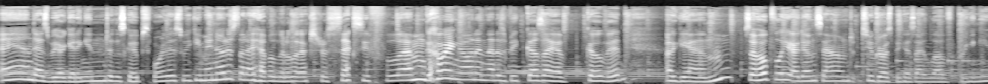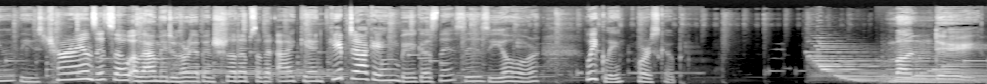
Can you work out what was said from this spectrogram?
And as we are getting into the scopes for this week, you may notice that I have a little extra sexy phlegm going on, and that is because I have COVID again. So hopefully I don't sound too gross because I love bringing you these transits. So allow me to hurry up and shut up so that I can keep talking because this is your weekly horoscope. Monday.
